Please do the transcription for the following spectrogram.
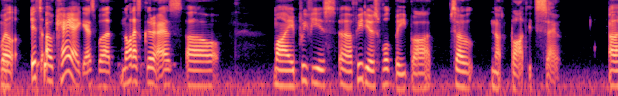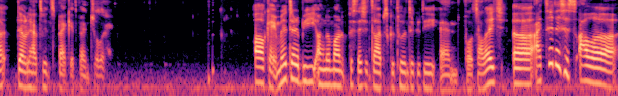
well, it's okay, I guess, but not as good as uh, my previous uh, videos would be. But so not but it's so. I'll definitely have to inspect it eventually. Okay, military B, under manifestation types, cultural integrity, and volatile age. Uh, I think this is our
